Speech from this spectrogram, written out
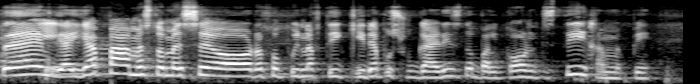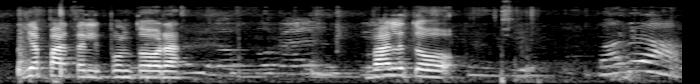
Τέλεια. Για πάμε στο μεσαίο όροφο που είναι αυτή η κυρία που σφουγγαρίζει το μπαλκόνι της. Τι είχαμε πει; Για πάτα λοιπόν τώρα. Βάλε το... Ωραία.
